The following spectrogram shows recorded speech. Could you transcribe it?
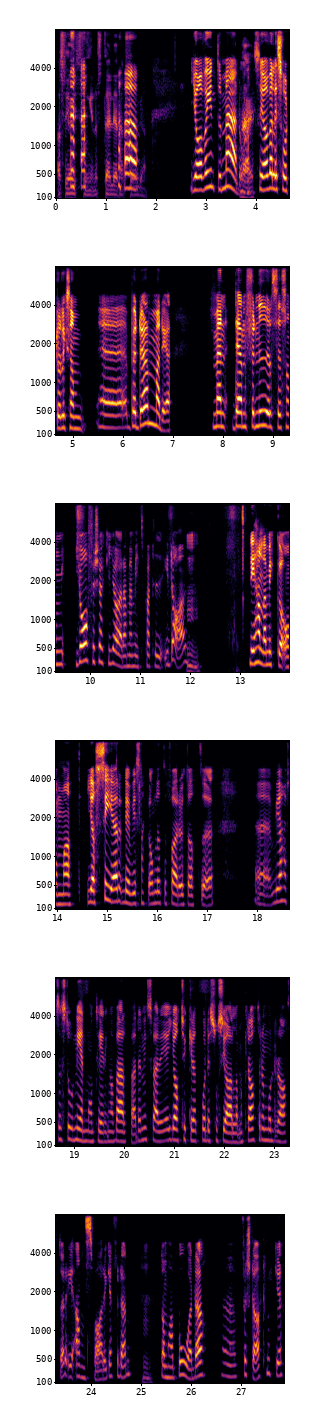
Alltså jag är tvungen att ställa den frågan. Jag var ju inte med då, Nej. så jag har väldigt svårt att liksom, eh, bedöma det. Men den förnyelse som jag försöker göra med mitt parti idag, mm. det handlar mycket om att jag ser det vi snackade om lite förut, att eh, vi har haft en stor nedmontering av välfärden i Sverige. Jag tycker att både socialdemokrater och moderater är ansvariga för den. Mm. De har båda eh, förstört mycket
